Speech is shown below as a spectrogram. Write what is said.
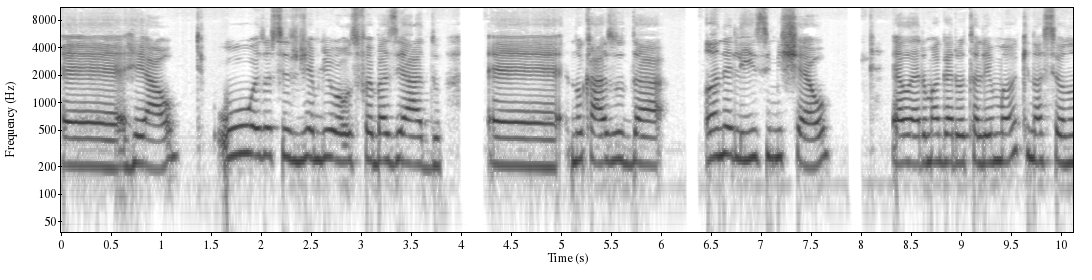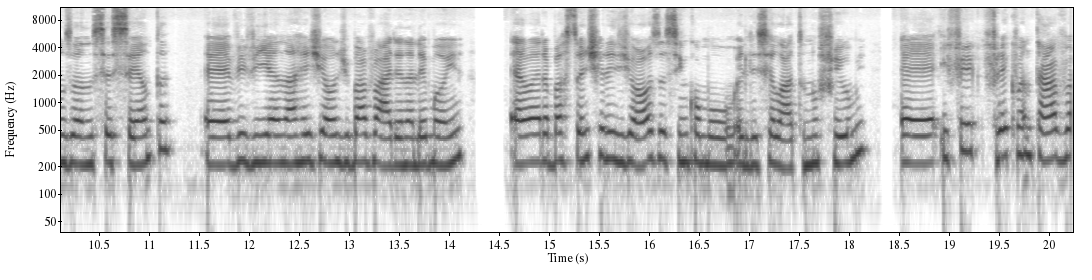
é, real. O exorcismo de Emily Rose foi baseado é, no caso da Annelise Michel. Ela era uma garota alemã que nasceu nos anos 60, é, vivia na região de Bavária, na Alemanha. Ela era bastante religiosa, assim como eles relatam no filme, é, e fre frequentava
